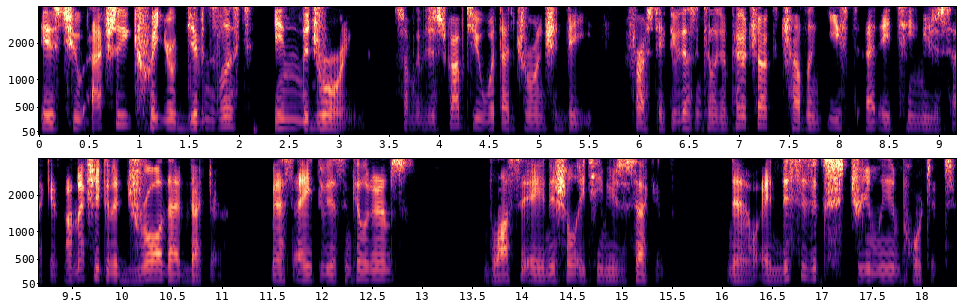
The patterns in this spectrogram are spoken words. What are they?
is to actually create your givens list in the drawing. So I'm going to describe to you what that drawing should be. First, a 3,000 kilogram pickup truck traveling east at 18 meters a second. I'm actually going to draw that vector mass A 3,000 kilograms, velocity A initial 18 meters a second. Now, and this is extremely important,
